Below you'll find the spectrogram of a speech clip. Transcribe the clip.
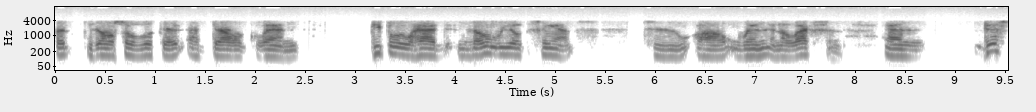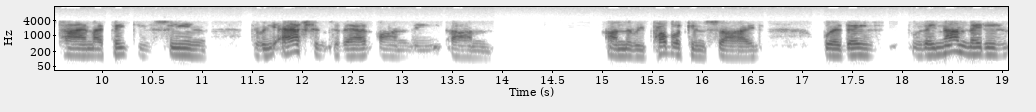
But you'd also look at, at Darryl Glenn, people who had no real chance to uh, win an election. And this time, I think you've seen the reaction to that on the um, on the Republican side, where they've where they nominated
